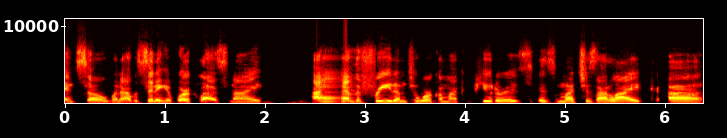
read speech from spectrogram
And so when I was sitting at work last night, I have the freedom to work on my computer as, as much as I like. Uh,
